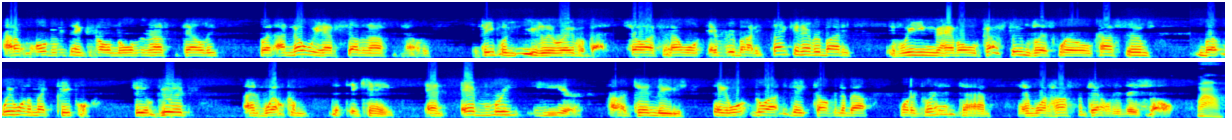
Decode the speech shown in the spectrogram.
I don't know if anything called Northern hospitality, but I know we have Southern hospitality. People usually rave about it. So I said, I want everybody, thanking everybody. If we even have old costumes, let's wear old costumes. But we want to make people feel good and welcome that they came. And every year, our attendees, they won't go out the gate talking about what a grand time and what hospitality they saw. Wow.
